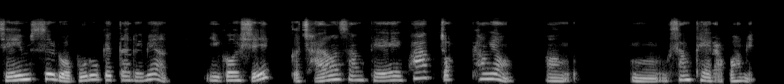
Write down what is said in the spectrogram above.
제임스 러브록에 따르면 이것이 그 자연 상태의 화학적 평형 어, 음, 상태라고 합니다.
